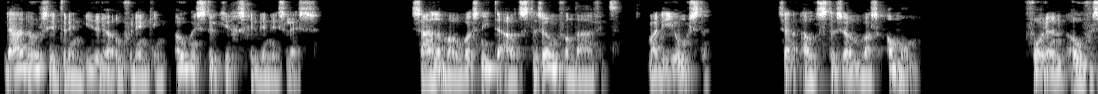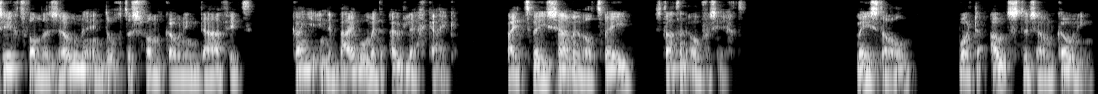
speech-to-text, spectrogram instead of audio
Daardoor zit er in iedere overdenking ook een stukje geschiedenisles. Salomo was niet de oudste zoon van David, maar de jongste. Zijn oudste zoon was Ammon. Voor een overzicht van de zonen en dochters van koning David kan je in de Bijbel met uitleg kijken. Bij 2 Samuel 2 staat een overzicht. Meestal wordt de oudste zoon koning,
